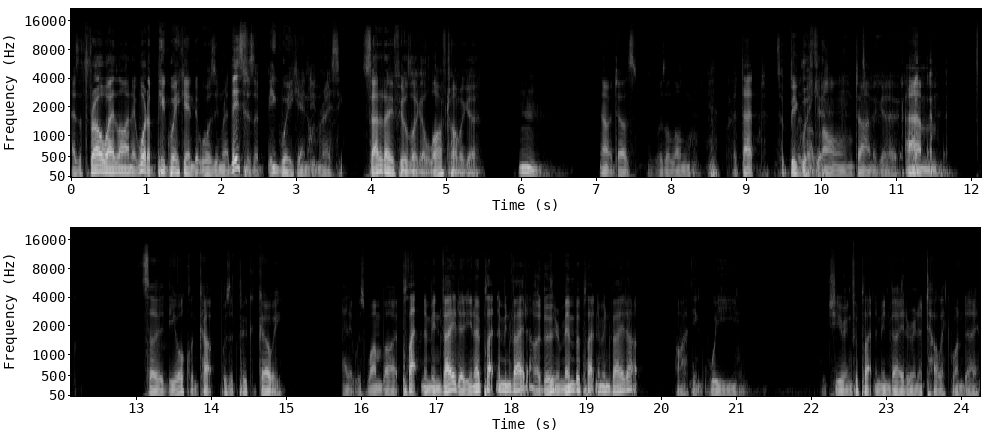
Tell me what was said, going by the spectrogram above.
as a throwaway line. What a big weekend it was in racing. This was a big weekend in racing. Saturday feels like a lifetime ago. Mm. No, it does. It was a long, but that It's a big was weekend. a long time ago. Um, so the Auckland Cup was at Pukekohe, and it was won by Platinum Invader. You know Platinum Invader? I do. you remember Platinum Invader? I think we were cheering for Platinum Invader in italic one day.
